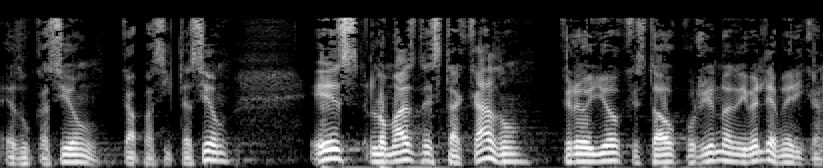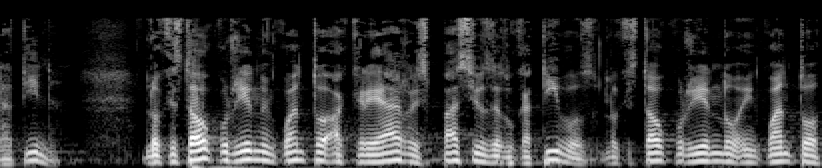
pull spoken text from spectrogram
educación, capacitación, es lo más destacado, creo yo, que está ocurriendo a nivel de América Latina. Lo que está ocurriendo en cuanto a crear espacios educativos, lo que está ocurriendo en cuanto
